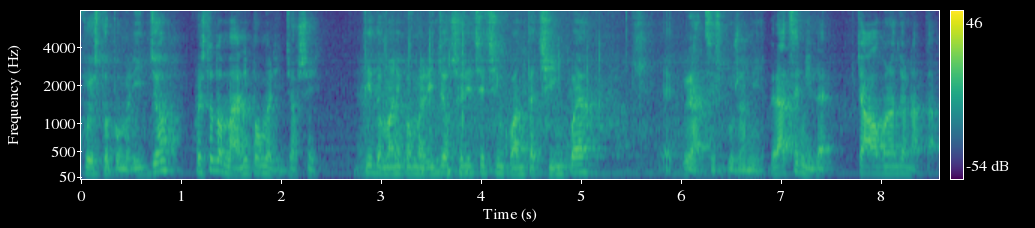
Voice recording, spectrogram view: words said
questo pomeriggio, questo domani pomeriggio, sì. Domani pomeriggio 16.55. Eh, grazie, scusami. Grazie mille. Ciao, buona giornata.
